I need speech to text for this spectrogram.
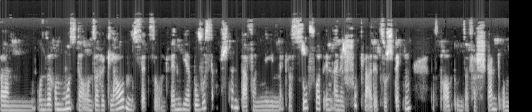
ähm, unsere Muster, unsere Glaubenssätze. Und wenn wir bewusst Abstand davon nehmen, etwas sofort in eine Schublade zu stecken, das braucht unser Verstand, um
